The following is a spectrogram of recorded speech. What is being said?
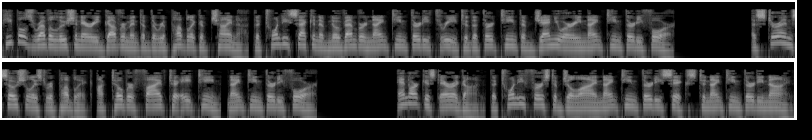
People's Revolutionary Government of the Republic of China, the 22nd of November 1933 to the 13th of January 1934. Asturian Socialist Republic, October 5 to 18, 1934. Anarchist Aragon, the 21st of July 1936 to 1939.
